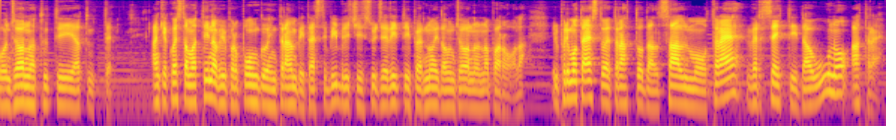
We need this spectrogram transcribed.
Buongiorno a tutti e a tutte. Anche questa mattina vi propongo entrambi i testi biblici suggeriti per noi da un giorno una parola. Il primo testo è tratto dal Salmo 3, versetti da 1 a 3.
